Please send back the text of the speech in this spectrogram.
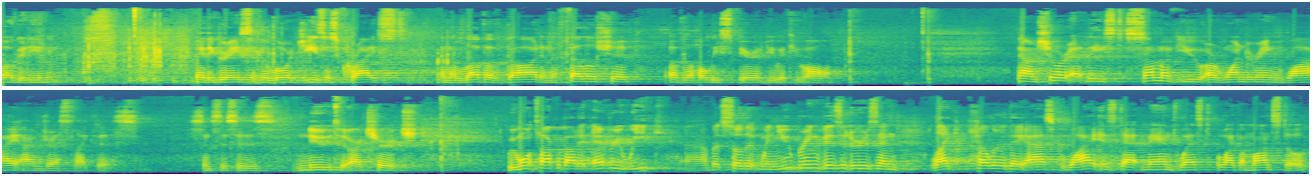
Well, good evening. May the grace of the Lord Jesus Christ and the love of God and the fellowship of the Holy Spirit be with you all. Now, I'm sure at least some of you are wondering why I'm dressed like this, since this is new to our church. We won't talk about it every week, uh, but so that when you bring visitors and, like Keller, they ask, Why is that man dressed like a monster?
